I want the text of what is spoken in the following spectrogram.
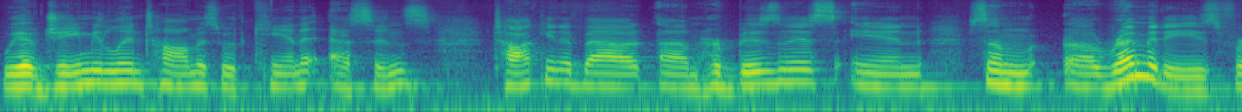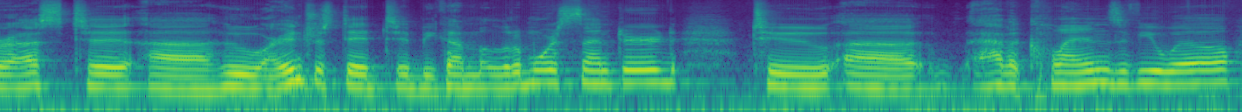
We have Jamie Lynn Thomas with Canna Essence talking about um, her business and some uh, remedies for us to uh, who are interested to become a little more centered, to uh, have a cleanse, if you will,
